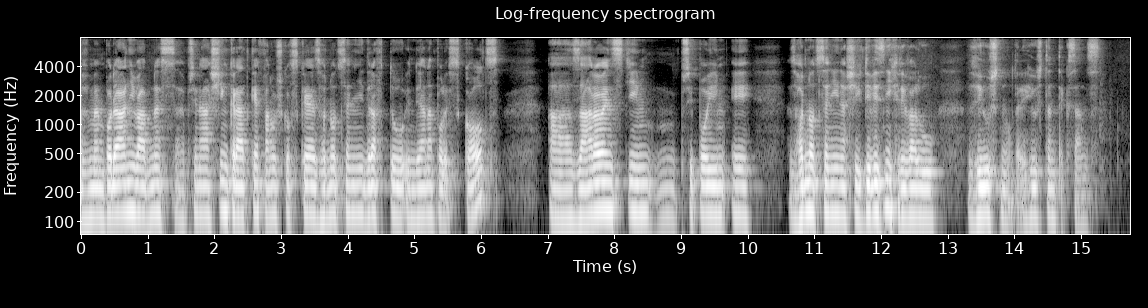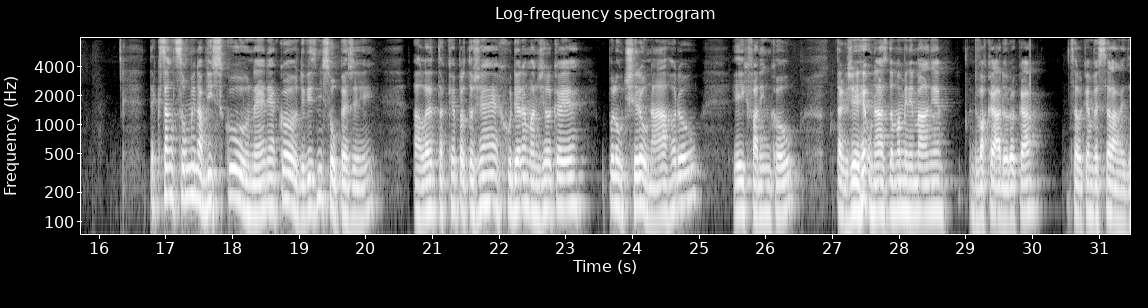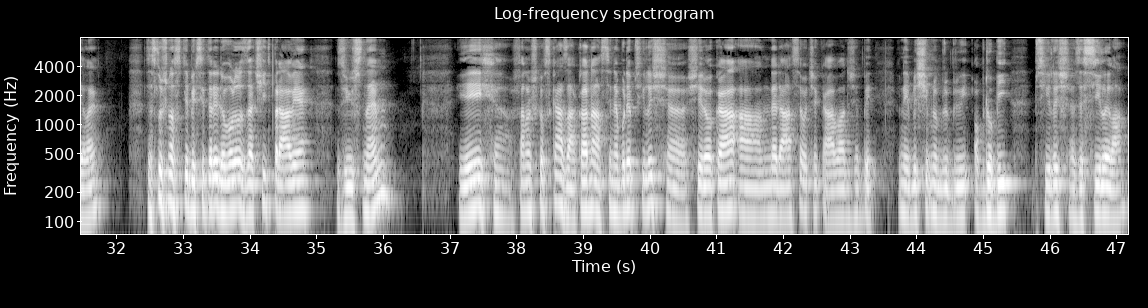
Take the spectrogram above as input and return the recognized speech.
V mém podání vám dnes přináším krátké fanouškovské zhodnocení draftu Indianapolis Colts a zároveň s tím připojím i zhodnocení našich divizních rivalů z Houstonu, tedy Houston Texans. Texans jsou mi na blízku nejen jako divizní soupeři, ale také protože chudera manželka je úplnou čirou náhodou, jejich faninkou, takže je u nás doma minimálně dvakrát do roka, celkem veselá neděle. Ze slušnosti bych si tedy dovolil začít právě s Houstonem. Jejich fanouškovská základna asi nebude příliš eh, široká a nedá se očekávat, že by v nejbližším období, příliš zesílila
